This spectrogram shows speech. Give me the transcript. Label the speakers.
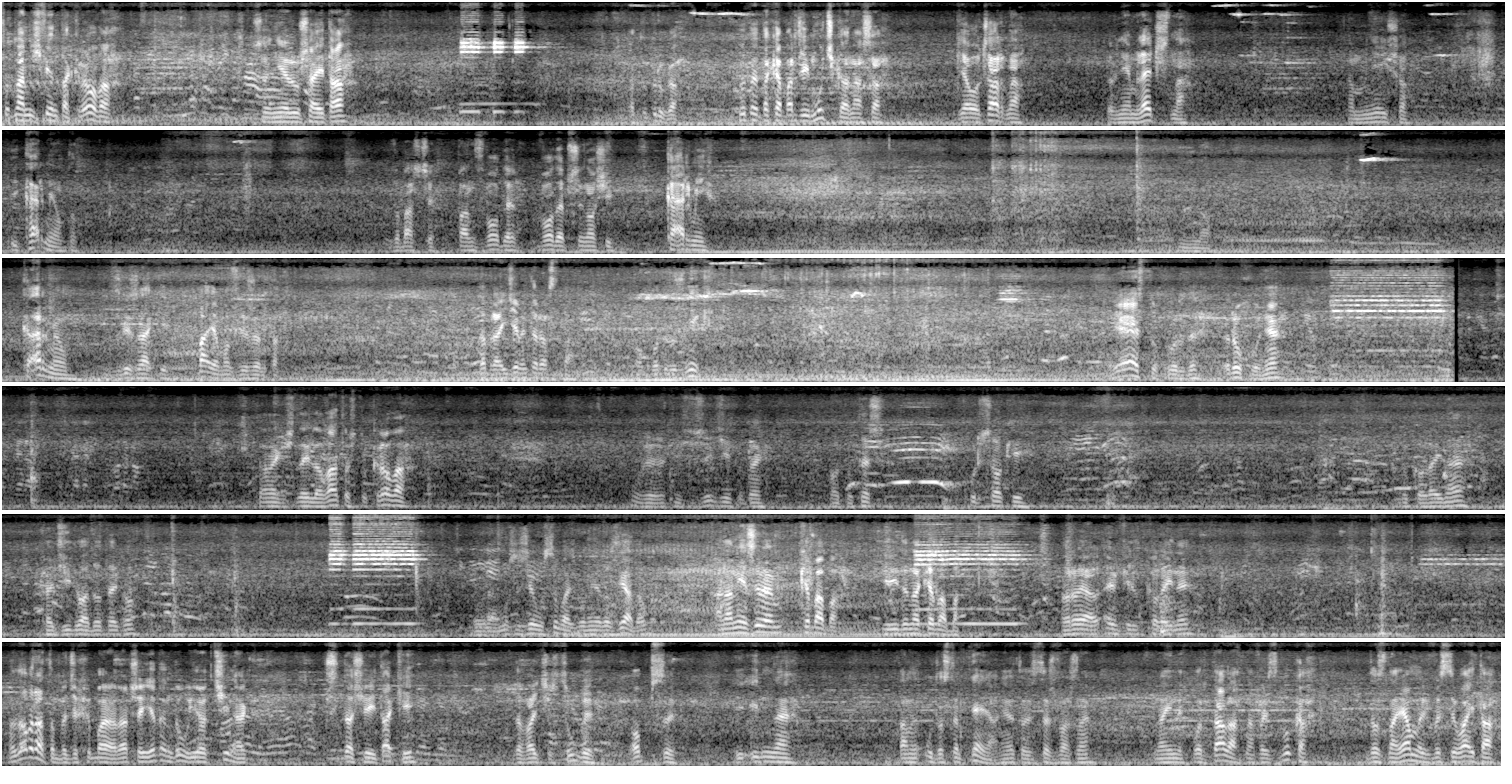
Speaker 1: Przed nami święta krowa. Że nie ruszaj ta. A tu druga. Tutaj taka bardziej mućka nasza. Biało-czarna. Pewnie mleczna. Tam mniejsza. I karmią to. Zobaczcie, pan z wodę, wodę przynosi, karmi. No. Karmią zwierzaki, dbają o zwierzęta. Dobra, idziemy teraz tam. O podróżnik. Jest tu kurde ruchu, nie? Tam jakaś tutaj lowatość, tu krowa. Mówię, jakieś Żydzi tutaj. O, tu też kurczoki. Tu kolejne kadzidła do tego. Dobra, muszę się usuwać, bo mnie rozjadą. A namierzyłem kebaba. I idę na kebaba. Royal Enfield kolejny. No dobra, to będzie chyba raczej jeden długi odcinek. Przyda się i taki. Dawajcie suby, opsy i inne tam udostępnienia, nie? To jest też ważne. Na innych portalach, na Facebookach. Do znajomych wysyłaj ta.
